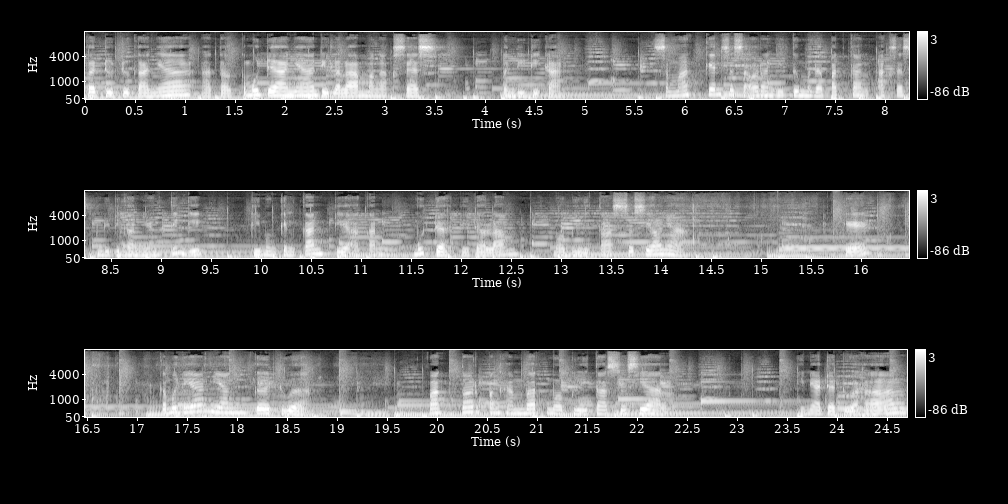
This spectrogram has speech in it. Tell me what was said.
kedudukannya atau kemudahannya di dalam mengakses pendidikan. Semakin seseorang itu mendapatkan akses pendidikan yang tinggi, dimungkinkan dia akan mudah di dalam mobilitas sosialnya. Oke. Kemudian yang kedua, faktor penghambat mobilitas sosial. Ini ada dua hal.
